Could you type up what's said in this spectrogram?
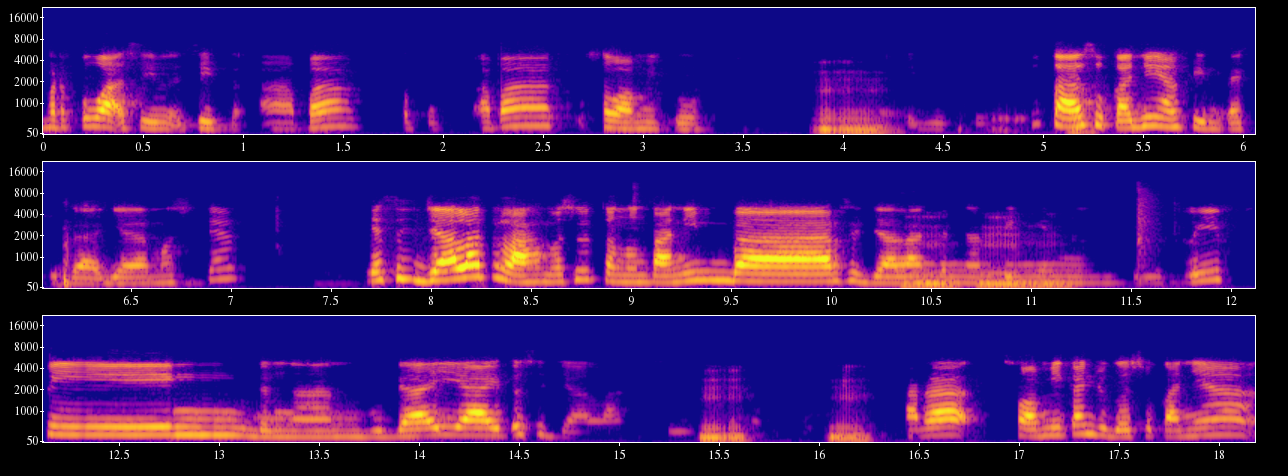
mertua sih si apa apa suamiku. Mm -hmm. gitu. Suka sukanya yang vintage juga aja. Maksudnya ya sejalan lah, maksudnya tenun tanimbar, sejalan mm -hmm. dengan pingin living, dengan budaya itu sejalan sih. Mm -hmm. Karena suami kan juga sukanya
